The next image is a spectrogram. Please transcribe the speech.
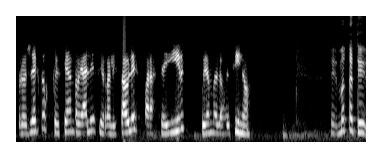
proyectos que sean reales y realizables para seguir cuidando de los vecinos. Eh, Maca, te,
